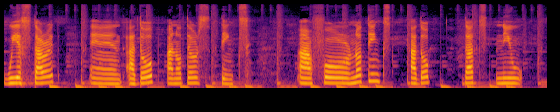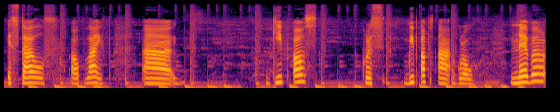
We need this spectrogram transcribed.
we start and adopt another things. Uh, for nothings adopt that new styles of life. Uh, give us give up uh, grow never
